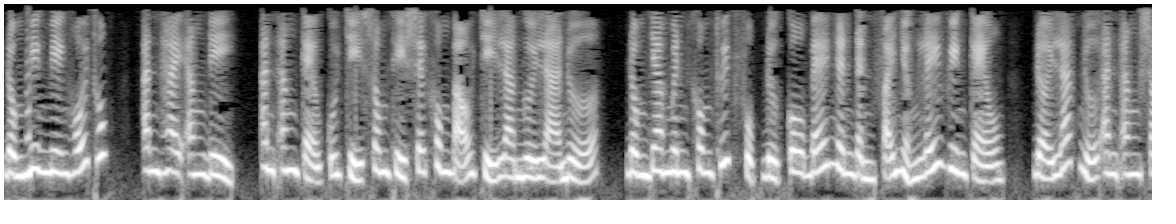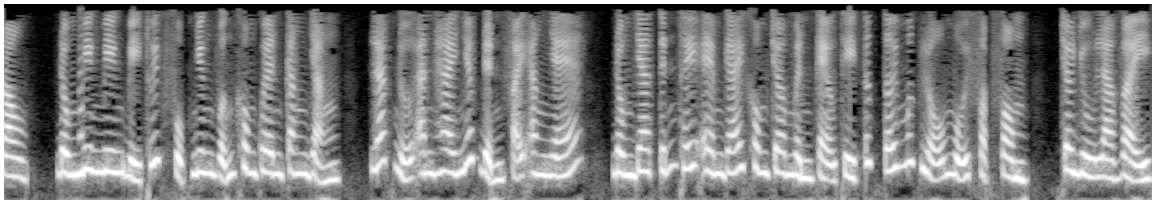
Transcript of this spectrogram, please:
đồng miên miên hối thúc, anh hai ăn đi, anh ăn kẹo của chị xong thì sẽ không bảo chị là người lạ nữa, đồng gia Minh không thuyết phục được cô bé nên đành phải nhận lấy viên kẹo, đợi lát nữa anh ăn sau, đồng miên miên bị thuyết phục nhưng vẫn không quên căng dặn, lát nữa anh hai nhất định phải ăn nhé, đồng gia tính thấy em gái không cho mình kẹo thì tức tới mức lỗ mũi phập phòng, cho dù là vậy,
